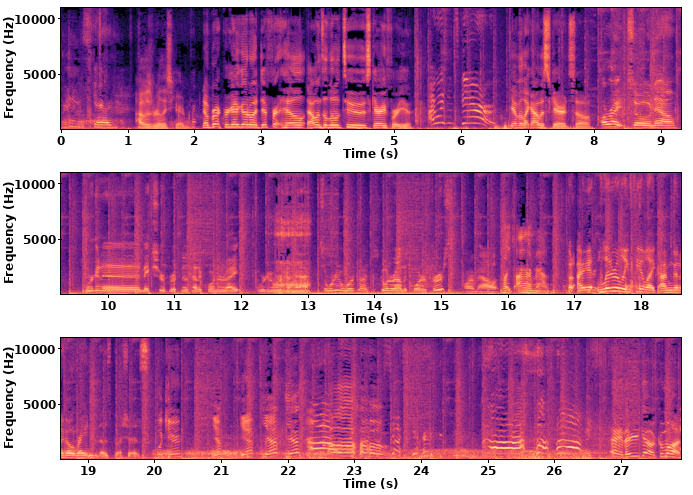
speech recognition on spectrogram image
I'm scared. I was really scared. No, Brooke, we're gonna go to a different hill. That one's a little too scary for you. I wasn't scared. Yeah, but like I was scared, so. All right, so now we're gonna make sure Brooke knows how to corner right. We're gonna work on that. So we're gonna work on just going around the corner first, arm out. Like Iron Man. But I literally feel like I'm gonna go right into those bushes. Look here. Yep, yep, yep, yep. Oh! oh! So scary. Oh! Hey, there you go. Come on.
